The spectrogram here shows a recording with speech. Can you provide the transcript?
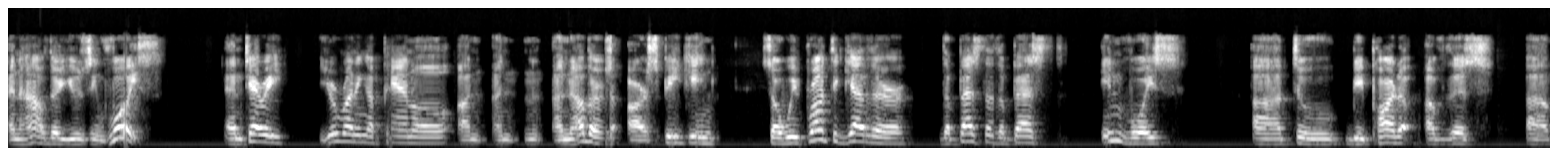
and how they're using voice. And Terry, you're running a panel, and, and, and others are speaking. So we brought together the best of the best in voice uh, to be part of, of this uh,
